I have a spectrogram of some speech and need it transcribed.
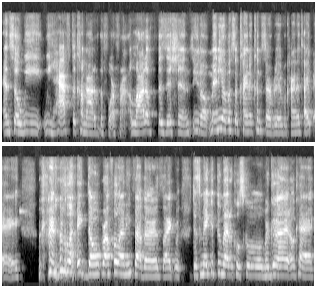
And so we we have to come out of the forefront. A lot of physicians, you know, many of us are kind of conservative, we're kind of type A, we're kind of like don't ruffle any feathers, like just make it through medical school, we're good, okay.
